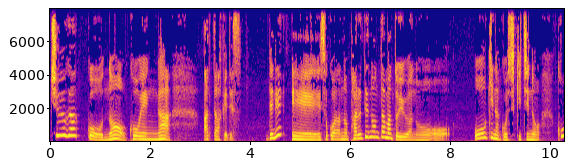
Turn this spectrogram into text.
中学校の公演があったわけです。でね、えーそこはあの、パルテノン玉というあの、大きなこう敷地の公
